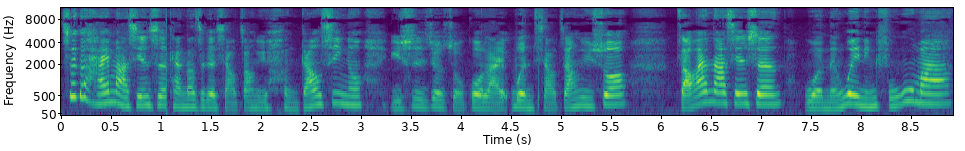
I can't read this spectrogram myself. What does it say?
这个海马先生看到这个小章鱼很高兴哦，于是就走过来问小章鱼说：“早安呐，先生，我能为您服务吗？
